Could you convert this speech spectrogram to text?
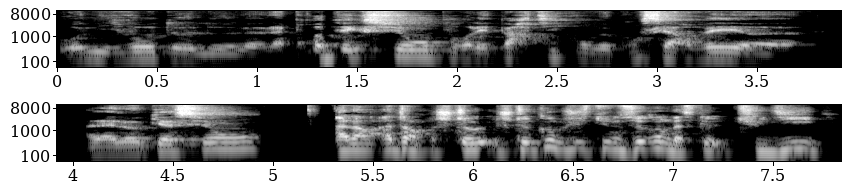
au niveau de, de, la protection pour les parties qu'on veut conserver euh, à la location. Alors attends, je te, je te, coupe juste une seconde parce que tu dis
